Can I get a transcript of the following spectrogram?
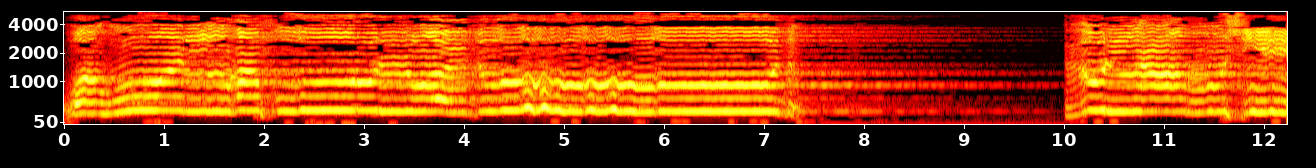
وهو الغفور سيرين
